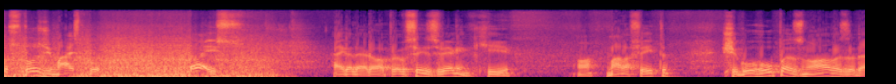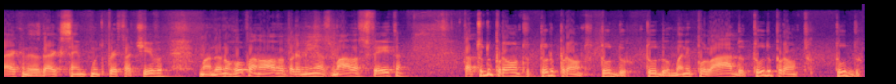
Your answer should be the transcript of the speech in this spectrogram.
Gostoso demais, pô. Então é isso. Aí galera, ó, pra vocês verem que, ó, mala feita. Chegou roupas novas da Dark, da Dark sempre muito prestativa, mandando roupa nova para mim, as malas feitas. Tá tudo pronto, tudo pronto, tudo, tudo, manipulado, tudo pronto, tudo.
